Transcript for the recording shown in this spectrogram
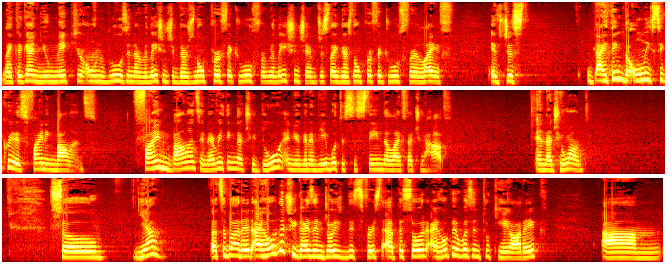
Like again, you make your own rules in a relationship. There's no perfect rule for relationship, just like there's no perfect rules for life. It's just, I think the only secret is finding balance. Find balance in everything that you do, and you're going to be able to sustain the life that you have and that you want. So, yeah, that's about it. I hope that you guys enjoyed this first episode. I hope it wasn't too chaotic. Um,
